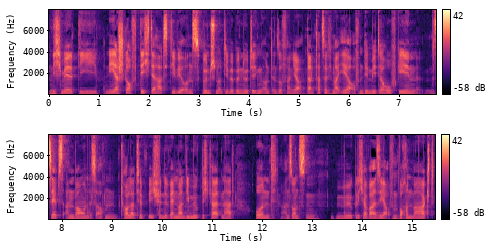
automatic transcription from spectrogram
nicht mehr die Nährstoffdichte hat, die wir uns wünschen und die wir benötigen. Und insofern ja, dann tatsächlich mal eher auf den Demeterhof gehen, selbst anbauen, ist auch ein toller Tipp, wie ich finde, wenn man die Möglichkeiten hat. Und ansonsten möglicherweise ja auf dem Wochenmarkt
